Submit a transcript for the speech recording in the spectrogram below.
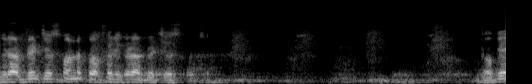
మీరు అప్డేట్ చేసుకుంటే ప్రొఫైల్ ఇక్కడ అప్డేట్ చేసుకోవచ్చు. ఓకే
